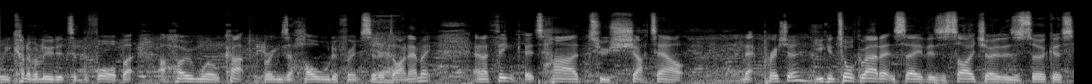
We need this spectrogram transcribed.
we kind of alluded to before, but a home World Cup brings a whole different sort Yeah. of dynamic, and I think it's hard to shut out that pressure. You can talk about it and say there's a sideshow, there's a circus,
